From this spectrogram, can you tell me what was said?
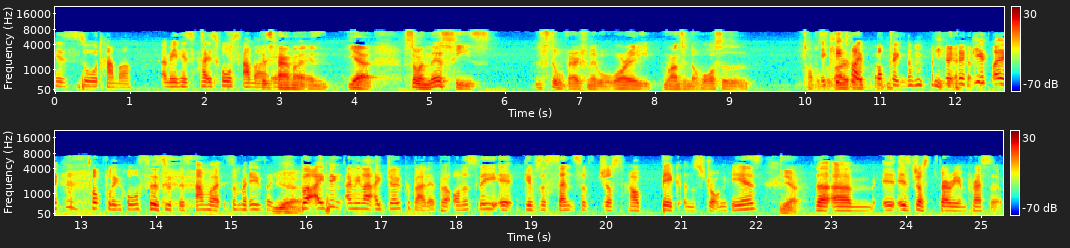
his sword hammer. I mean his his horse hammer. his in hammer this. in yeah. So in this, he's still very formidable warrior. He runs into horses and topples them keeps over. like Um, bopping them. Yeah. it keeps like toppling horses with this hammer. It's amazing. Yeah. But I think I mean like I joke about it, but honestly, it gives a sense of just how big and strong he is. yeah, That um it is just very impressive.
